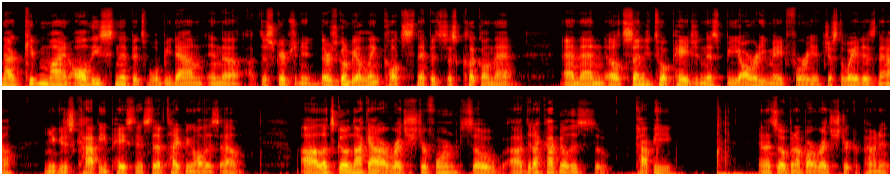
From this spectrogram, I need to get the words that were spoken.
Now keep in mind all these snippets will be down in the description. There's going to be a link called snippets. Just click on that and then it'll send you to a page and this be already made for you just the way it is now. And you can just copy and paste it instead of typing all this out. Uh, let's go knock out our register form. So uh, did I copy all this? So copy. And let's open up our register component.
